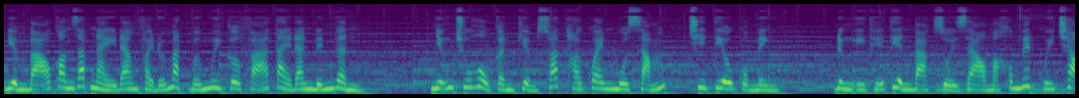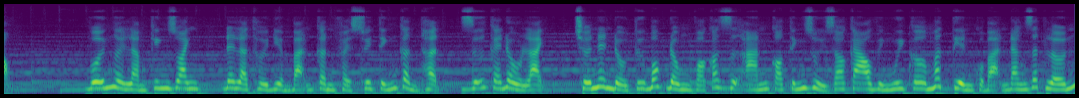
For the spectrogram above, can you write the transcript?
Điểm báo con giáp này đang phải đối mặt với nguy cơ phá tài đang đến gần. Những chú hổ cần kiểm soát thói quen mua sắm, chi tiêu của mình. Đừng ý thế tiền bạc dồi dào mà không biết quý trọng. Với người làm kinh doanh, đây là thời điểm bạn cần phải suy tính cẩn thận, giữ cái đầu lạnh, chớ nên đầu tư bốc đồng vào các dự án có tính rủi ro cao vì nguy cơ mất tiền của bạn đang rất lớn.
